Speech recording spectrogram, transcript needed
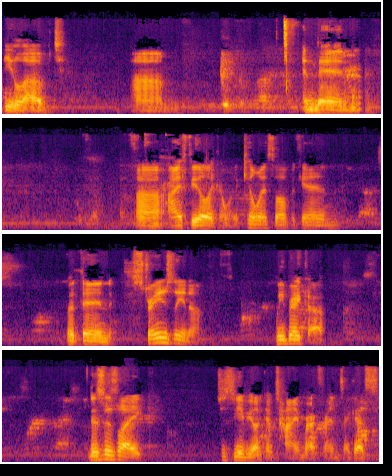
be loved. Um, and then uh, i feel like i want to kill myself again. But then strangely enough we break up. This is like just to give you like a time reference i guess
